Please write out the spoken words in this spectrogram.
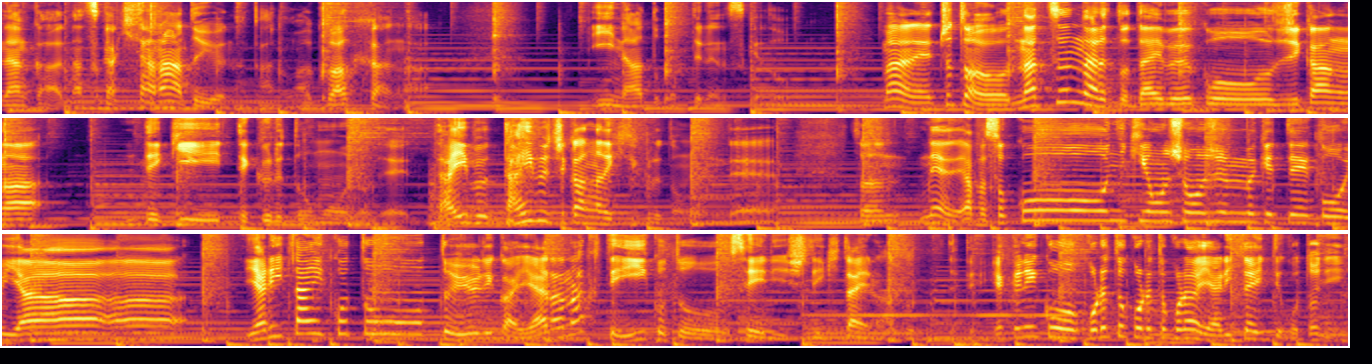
なんか夏が来たなというなんかあのワクワク感がいいなと思ってるんですけど。まあねちょっと夏になるとだいぶこう時間ができてくると思うのでだいぶだいぶ時間ができてくると思うんでそのねやっぱそこに基本照準向けてこうややりたいことというよりかはやらなくていいことを整理していきたいなと思ってて逆にこうこれとこれとこれはやりたいってことに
